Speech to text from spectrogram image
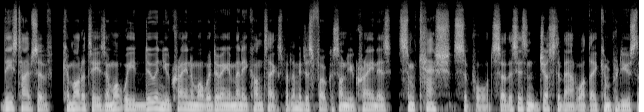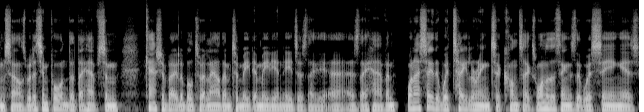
These types of commodities. And what we do in Ukraine and what we're doing in many contexts, but let me just focus on Ukraine, is some cash support. So this isn't just about what they can produce themselves, but it's important that they have some cash available to allow them to meet immediate needs as they uh, as they have. And when I say that we're tailoring to context, one of the things that we're seeing is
